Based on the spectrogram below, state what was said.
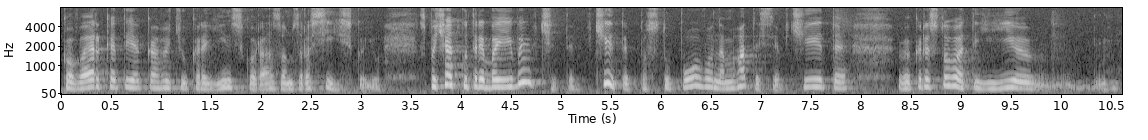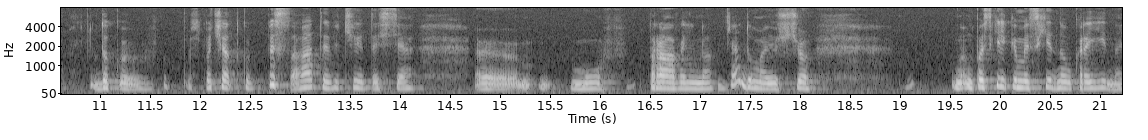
коверкати, як кажуть, українську разом з російською. Спочатку треба її вивчити, вчити поступово, намагатися вчити, використовувати її спочатку писати, вчитися е, правильно. Я думаю, що оскільки ми східна Україна,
